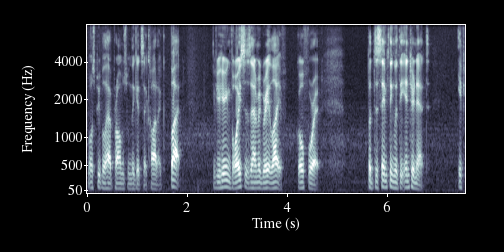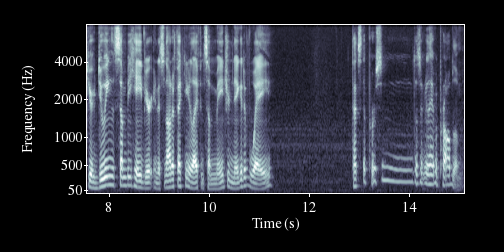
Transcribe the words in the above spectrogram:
Most people have problems when they get psychotic. But if you're hearing voices and have a great life, go for it. But the same thing with the internet. If you're doing some behavior and it's not affecting your life in some major negative way, that's the person doesn't really have a problem.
